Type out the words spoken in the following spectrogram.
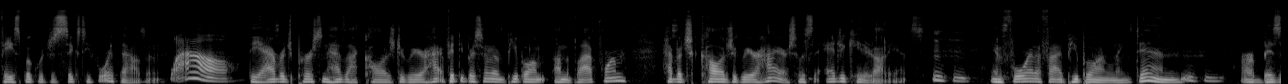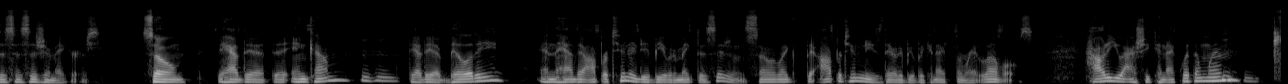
Facebook, which is 64,000. Wow. The average person has a college degree or higher. 50% of the people on, on the platform have a college degree or higher. So it's an educated audience. Mm-hmm. And four out of five people on LinkedIn Mm-hmm. are business decision makers. So they have the, the income, Mm-hmm. they have the ability, and they have the opportunity to be able to make decisions. So, like, the opportunity is there to be able to connect on the right levels. How do you actually connect with them when? Mm-hmm.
